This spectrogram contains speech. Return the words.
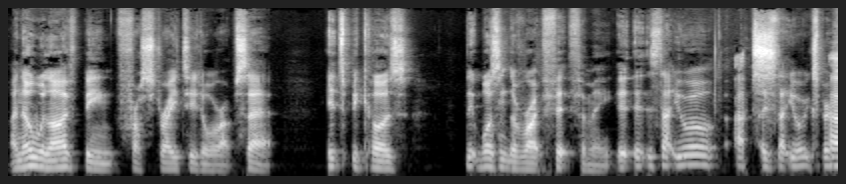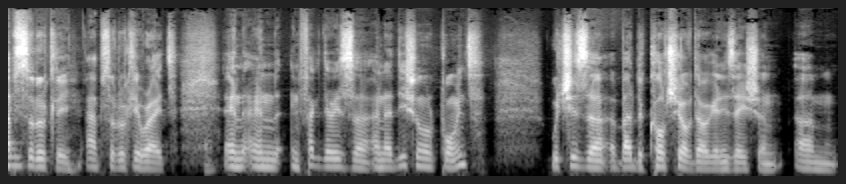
I know when I've been frustrated or upset, it's because it wasn't the right fit for me. Is that your Abs- is that your experience? Absolutely, absolutely right. Okay. And and in fact, there is uh, an additional point, which is uh, about the culture of the organization. Um,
